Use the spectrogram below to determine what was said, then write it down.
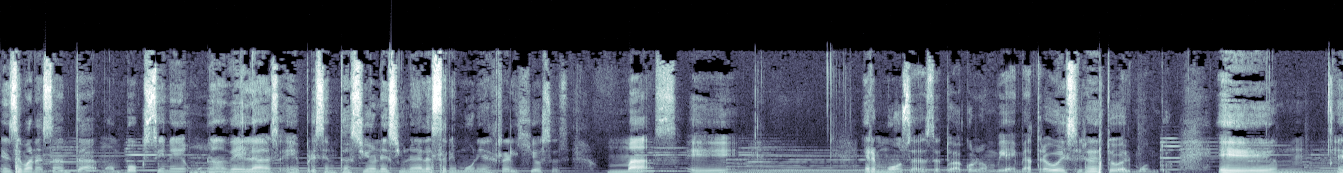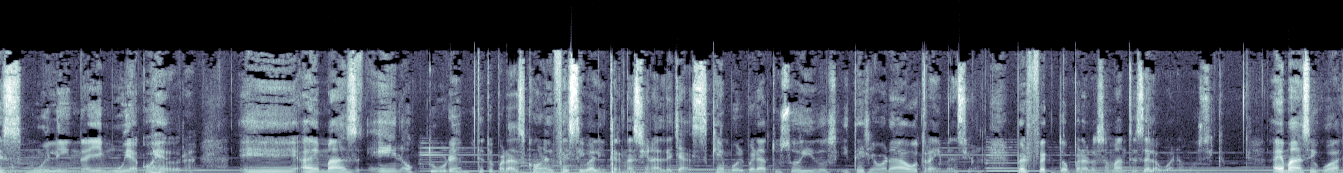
En Semana Santa, Mombox tiene una de las eh, presentaciones y una de las ceremonias religiosas más eh, hermosas de toda Colombia y me atrevo a decir de todo el mundo. Em, es muy linda y muy acogedora. Eh, Además, en octubre te toparás con el Festival Internacional de Jazz, que envolverá tus oídos y te llevará a otra dimensión, perfecto para los amantes de la buena música. Además, igual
